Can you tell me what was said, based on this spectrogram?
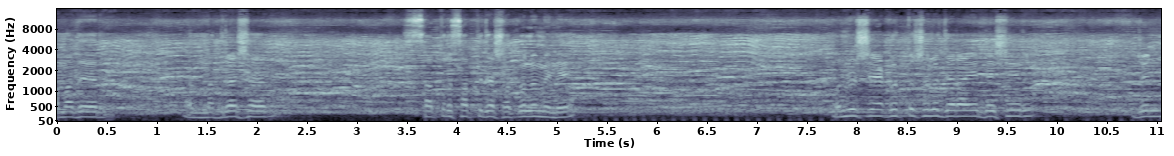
আমাদের মাদ্রাসার ছাত্রছাত্রীরা সকলে মিলে উনিশশো একাত্তর সালে যারা এই দেশের জন্য,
